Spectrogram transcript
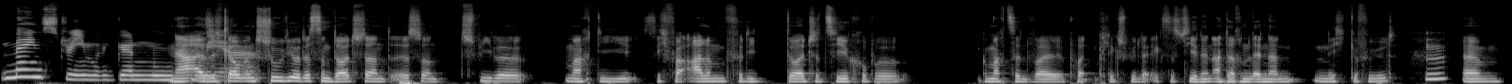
Mainstream genug. Na, also ich mehr. glaube, ein Studio, das in Deutschland ist und Spiele macht, die sich vor allem für die deutsche Zielgruppe gemacht sind, weil Point-and-Click-Spiele existieren in anderen Ländern nicht gefühlt, Mhm. ähm,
